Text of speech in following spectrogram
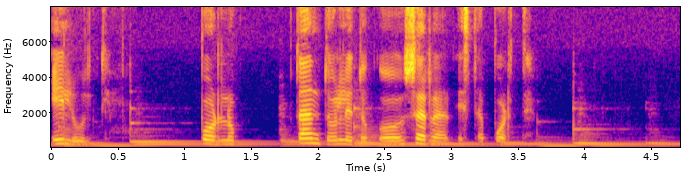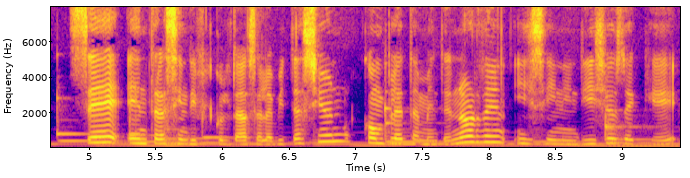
el último. Por lo tanto, le tocó cerrar esta puerta. Se entra sin dificultades a la habitación, completamente en orden y sin indicios de que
